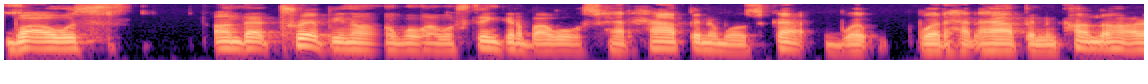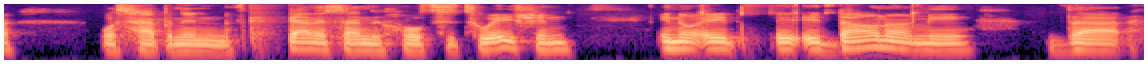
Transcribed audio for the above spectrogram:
while I was on that trip, you know, what I was thinking about what had happened and what was, what what had happened in Kandahar, what's happening in Afghanistan, the whole situation, you know, it, it it dawned on me that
